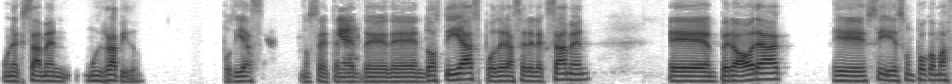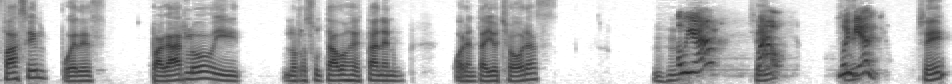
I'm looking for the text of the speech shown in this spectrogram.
un examen muy rápido. Podías, no sé, tener de, de en dos días poder hacer el examen. Eh, pero ahora eh, sí, es un poco más fácil, puedes pagarlo y los resultados están en 48 horas. Ujú, Oh, ya? sí, Wow. Muy sí. bien. sí,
